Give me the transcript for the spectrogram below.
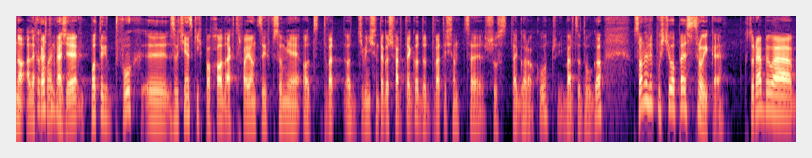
No, ale w Dokładnie każdym razie tak. po tych dwóch y, zwycięskich pochodach trwających w sumie od, dwa, od 94 do 2006 roku, czyli bardzo długo, Sony wypuściło PS3, która była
